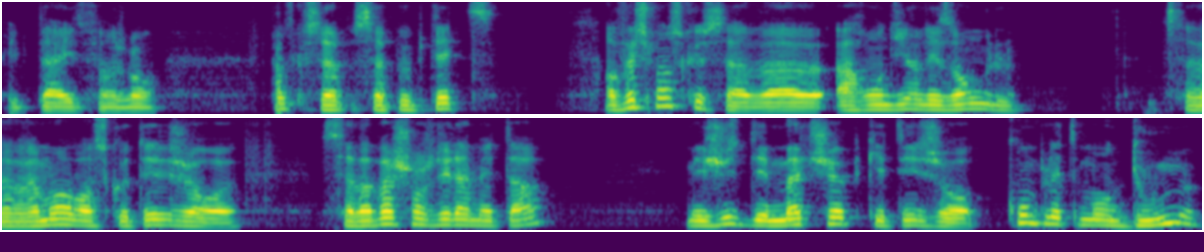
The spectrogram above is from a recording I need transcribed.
Riptide. Enfin, genre, je pense que ça, ça peut peut-être. En fait, je pense que ça va euh, arrondir les angles. Ça va vraiment avoir ce côté, genre, euh, ça va pas changer la méta, mais juste des match-ups qui étaient genre complètement doom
